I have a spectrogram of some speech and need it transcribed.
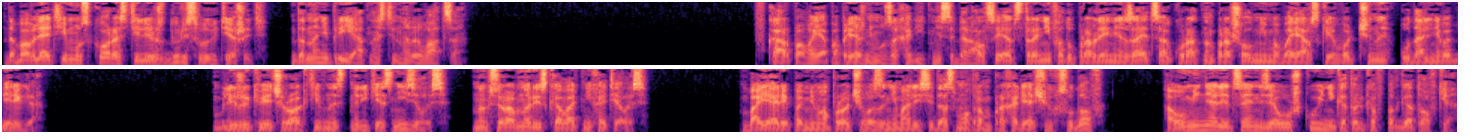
Добавлять ему скорость и лишь дурь свою тешить, да на неприятности нарываться. В Карпово я по-прежнему заходить не собирался и, отстранив от управления Зайца, аккуратно прошел мимо боярской вотчины у дальнего берега. Ближе к вечеру активность на реке снизилась, но все равно рисковать не хотелось. Бояре, помимо прочего, занимались и досмотром проходящих судов, а у меня лицензия у шкуйника только в подготовке.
